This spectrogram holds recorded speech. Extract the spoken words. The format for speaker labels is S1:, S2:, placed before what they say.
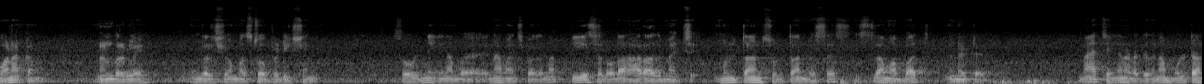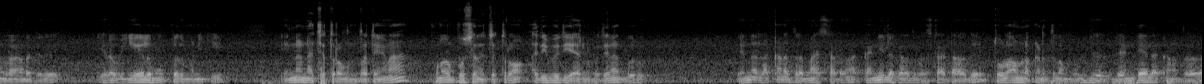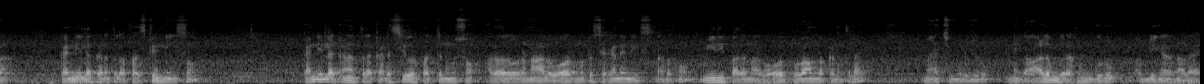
S1: வணக்கம் நண்பர்களே. உங்கள் ஷோ மஸ்டோ ப்ரெடிக்ஷன் ஸோ இன்றைக்கி நம்ம என்ன மேட்ச் பார்த்தோன்னா பிஎஸ்எலோட ஆறாவது match Multan Sultan versus Islamabad United match எங்கே நடக்குதுன்னா முல்தானில் நடக்குது. இரவு ஏழு முப்பது மணிக்கு. என்ன நட்சத்திரம்னு பார்த்தீங்கன்னா புனர்பூச நட்சத்திரம். அதிபதி யாருன்னு பார்த்தீங்கன்னா குரு. என்ன லக்கணத்தில் மேட்ச் ஸ்டார்ட் ஆகுதுன்னா கன்னி லக்கணத்தில் ஸ்டார்ட் ஆகுது. துலாம் லக்கணத்தில் முடிஞ்சது. ரெண்டே லக்கணத்தில் தான். கன்னி லக்கணத்தில் ஃபஸ்ட் இன்னிங்ஸும் கன்னி லக்கணத்தில் கடைசி ஒரு பத்து நிமிஷம் அதாவது ஒரு நாலு ஓவர் மட்டும் செகண்ட் இன்னிங்ஸ் நடக்கும். மீதி பதினாறு ஓவர் துலாம் லக்கணத்தில் மேட்ச் முடிஞ்சிடும் இன்றைக்கி ஆளும் கிரகம் குரு அப்படிங்கிறதுனால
